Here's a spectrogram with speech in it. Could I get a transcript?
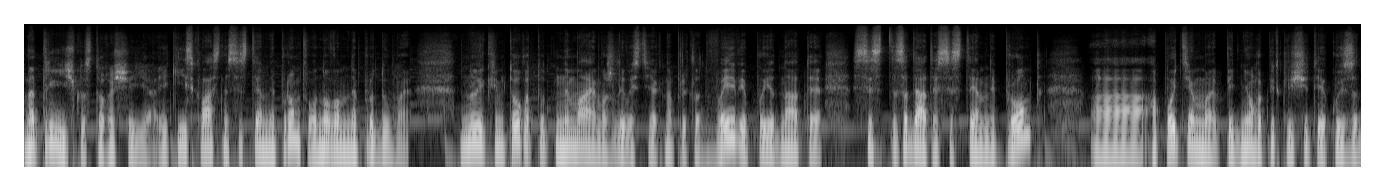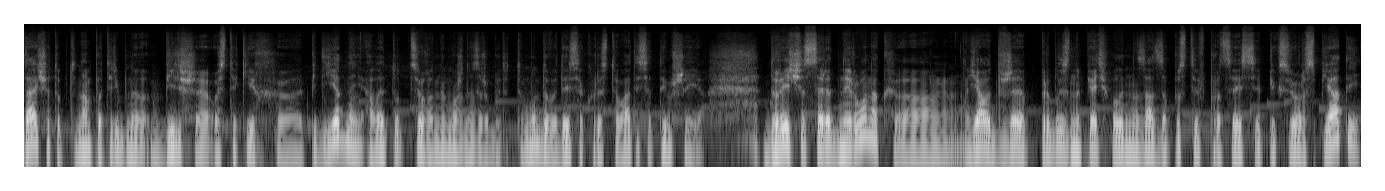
на трієчку з того, що є. Якийсь класний системний промпт, воно вам не продумає. Ну і крім того, тут немає можливості, як, наприклад, в Wave поєднати, задати системний промпт, а потім під нього підключити якусь задачу. Тобто нам потрібно більше ось таких е, під'єднань, але тут цього не можна зробити, тому доведеться користуватися тим, що є. До речі, серед нейронок е, я от вже приблизно 5 хвилин назад запустив в процесі Pixverse 5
